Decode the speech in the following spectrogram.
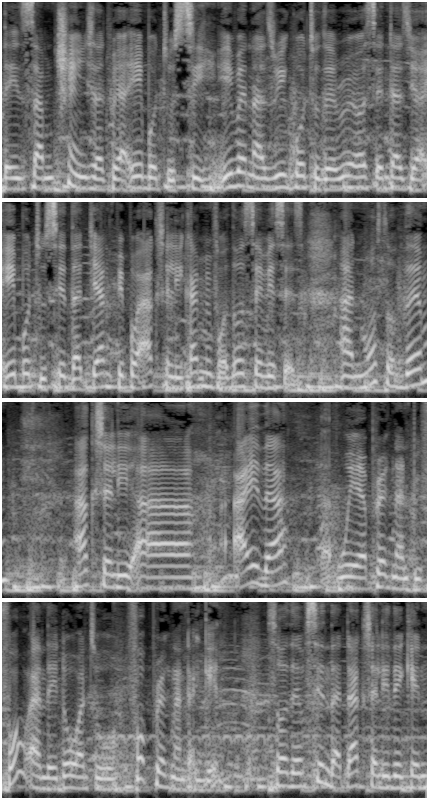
there is some change that we are able to see. Even as we go to the rural centers, you are able to see that young people are actually coming for those services, and most of them actually are either were pregnant before and they don't want to fall pregnant again. So they've seen that actually they can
